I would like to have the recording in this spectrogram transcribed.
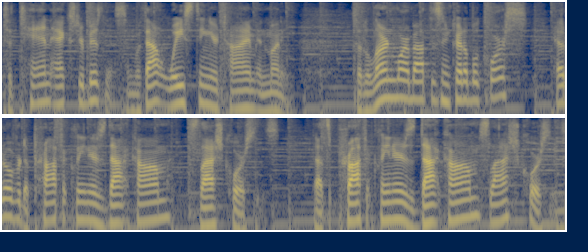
to 10x your business and without wasting your time and money. So to learn more about this incredible course, head over to profitcleaners.com slash courses. That's profitcleaners.com slash courses.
